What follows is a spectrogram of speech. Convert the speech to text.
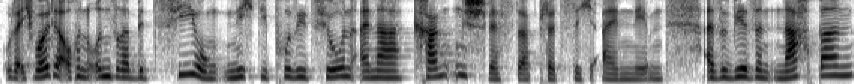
oder ich wollte auch in unserer Beziehung nicht die Position einer Krankenschwester plötzlich einnehmen. Also wir sind Nachbarn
